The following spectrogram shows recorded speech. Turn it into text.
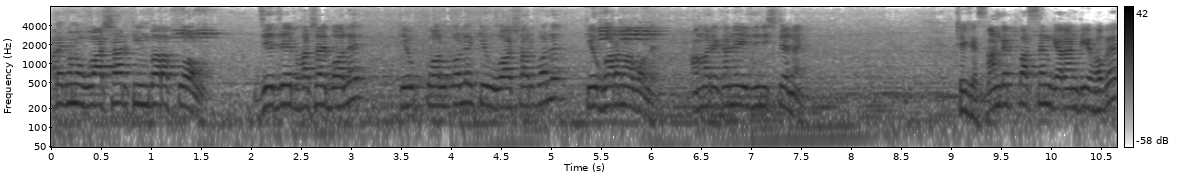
এটা কোনো ওয়াশার কিংবা কল। যে যে ভাষায় বলে কেউ কল বলে কেউ ওয়াশার বলে কেউ গরমা বলে। আমার এখানে এই জিনিসটা নাই। ঠিক আছে। হান্ড্রেড পার্সেন্ট গ্যারান্টি হবে।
